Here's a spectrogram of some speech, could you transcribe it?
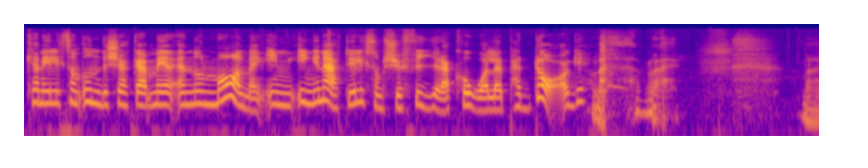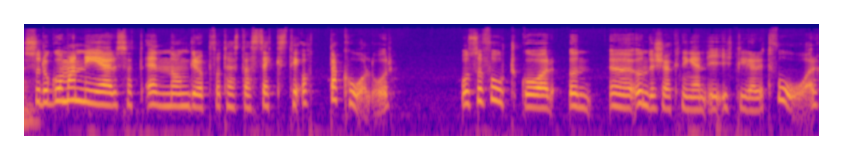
kan ni liksom undersöka med en normal mängd? In, ingen äter ju liksom 24 kolor per dag. Nej. Nej. Så då går man ner så att en, någon grupp får testa 6 till 8 kolor. Och så fortgår un, eh, undersökningen i ytterligare två år.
